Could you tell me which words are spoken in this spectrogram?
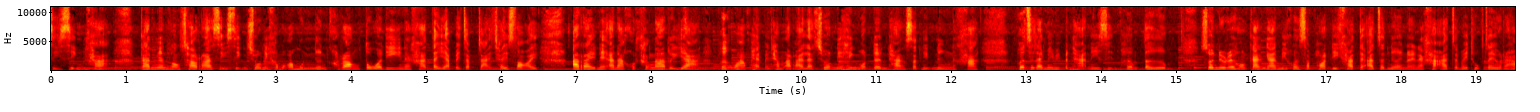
ศีสิงค์ค่ะ การเงินของชาวราศีสิงห์ช่วงนี้เขาบอกว่าหมุนเงินคล่องตัวดีนะคะ แต่อย่าไปจับจ่ายใช้สอย อะไรในอนาคตข้างหน้าหรืออย่า เพิ่งวางแผนไปทำอะไรและช่วงนี้ให้งดเดินทางสักนิดนึงนะคะ เพื่อจะได้ไม่มีปัญหาหนี้สินเพิ่มเติม ส่วนในเรื่องของการงานมีคนซัพพอร์ตดีค่ะ แต่อาจจะเหนื่อยหน่อยนะคะ อาจจะไม่ถูกใจเรา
